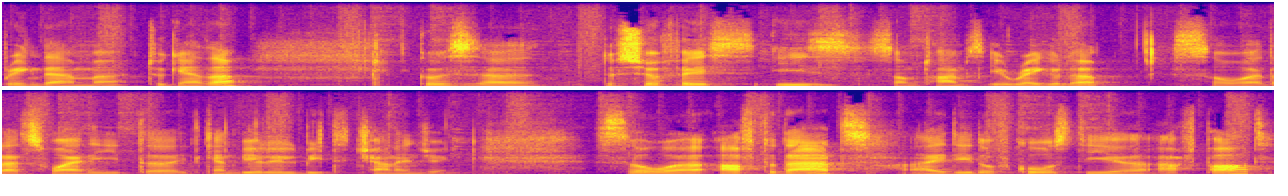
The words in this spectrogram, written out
bring them together because the surface is sometimes irregular so that's why it, it can be a little bit challenging. So uh, after that, I did of course the uh, aft part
